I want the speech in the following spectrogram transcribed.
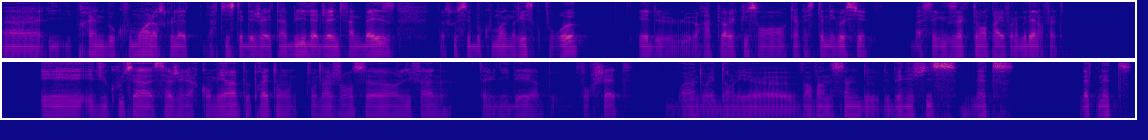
Euh, ils, prennent beaucoup moins lorsque l'artiste est déjà établi, il a déjà une fanbase, parce que c'est beaucoup moins de risques pour eux. et le, le rappeur est plus en capacité de négocier. Bah, c'est exactement pareil pour les modèles en fait. Et, et du coup, ça, ça génère combien à peu près ton, ton agence euh, OnlyFans? Tu as une idée, un peu, une fourchette Ouais, on doit être dans les euh, 20-25 de, de bénéfices nets, net net,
